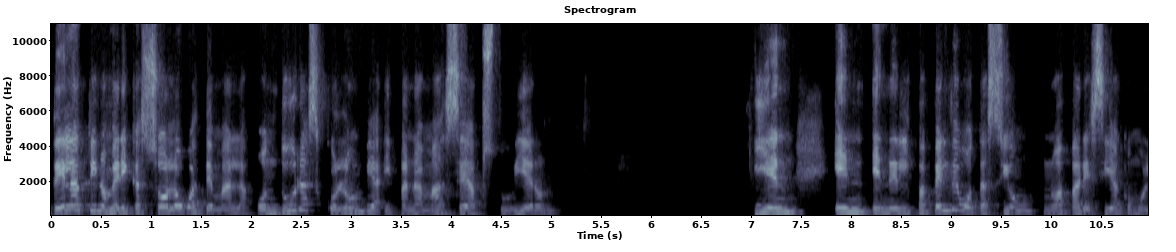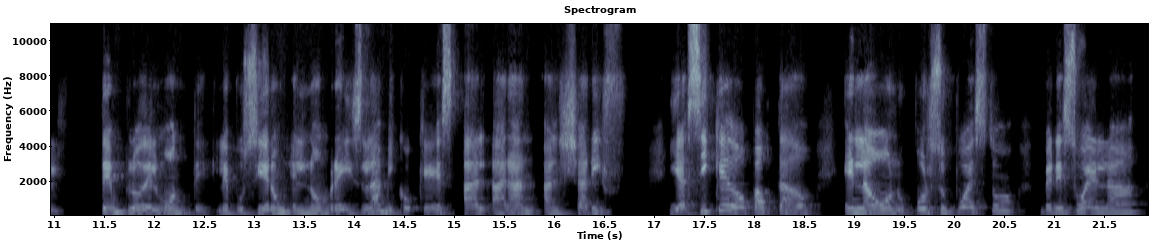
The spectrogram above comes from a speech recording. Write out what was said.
De Latinoamérica, solo Guatemala, Honduras, Colombia y Panamá se abstuvieron. Y en, en, el papel de votación no aparecía como el templo del monte, le pusieron el nombre islámico que es Al-Aran al-Sharif. Y así quedó pautado en la ONU. Por supuesto, Venezuela,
